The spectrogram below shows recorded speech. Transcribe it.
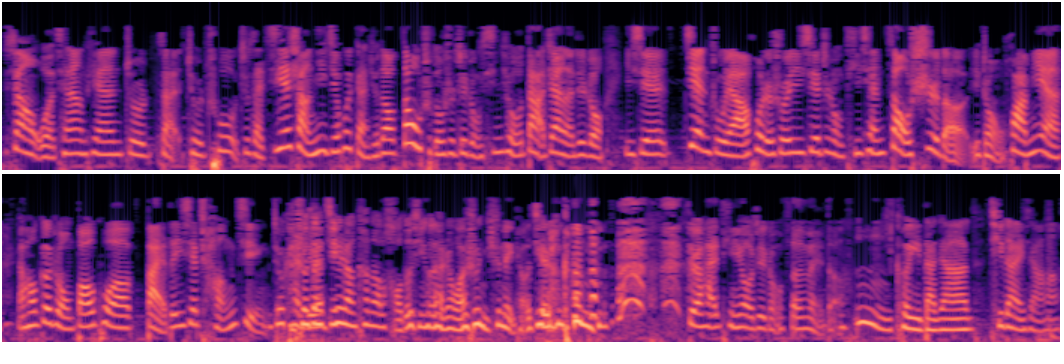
像我前两天就是在就是出就在街上，你已经会感觉到到处都是这种星球大战的这种一些建筑呀，或者说一些这种提前造势的一种画面，然后各种包括摆的一些场景，就感说在街上看到了好多星球大战，我还说你去哪条街上看的呢？对，还挺有这种氛围的。嗯，可以，大家期待一下哈。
